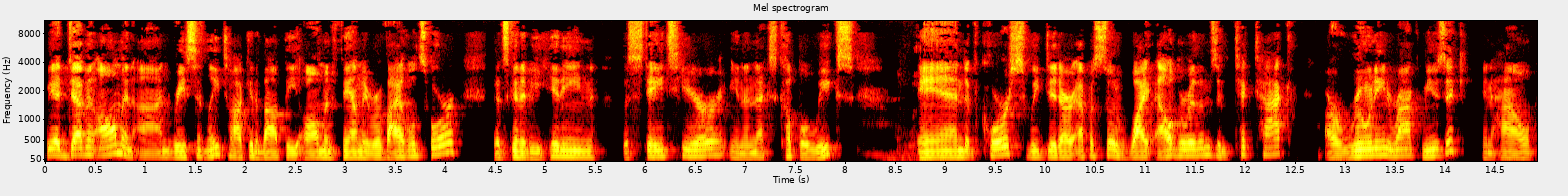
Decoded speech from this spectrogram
We had Devon Allman on recently talking about the Allman Family Revival Tour that's going to be hitting the States here in the next couple weeks. And of course, we did our episode of why algorithms and TikTok are ruining rock music and how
